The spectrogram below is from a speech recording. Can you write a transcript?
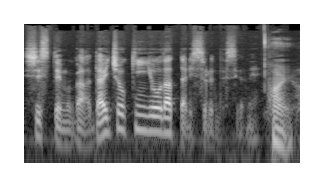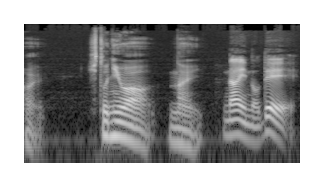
システムが大腸菌用だったりするんですよね。はいはい。人にはない。ないので、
